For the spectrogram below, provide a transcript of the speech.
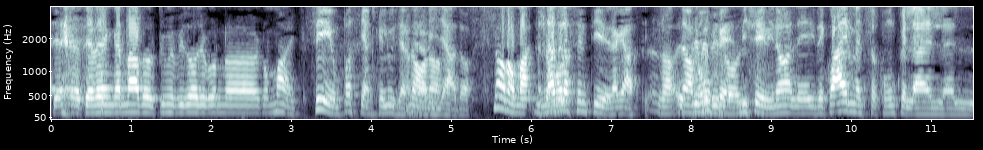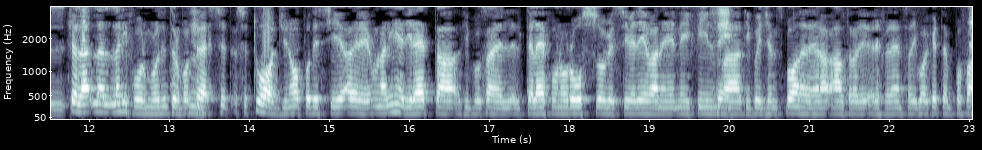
Ti, ti, ti aveva ingannato il primo episodio con, uh, con, Mike? Sì, un po' sì, anche lui si era no, meravigliato. No, no, ma diciamo... Andatelo a sentire, ragazzi. Esatto, no, comunque episodio. dicevi, no, le requirements o comunque la, la, la... Cioè, la, la, la riformulo dentro un po', cioè, mm. se, se, tu oggi, no, potessi avere una linea diretta, tipo, sai, il, il telefono rosso che si vedeva nei, nei film, sì. tipo i James Bond, era altra referenza di qualche tempo fa,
